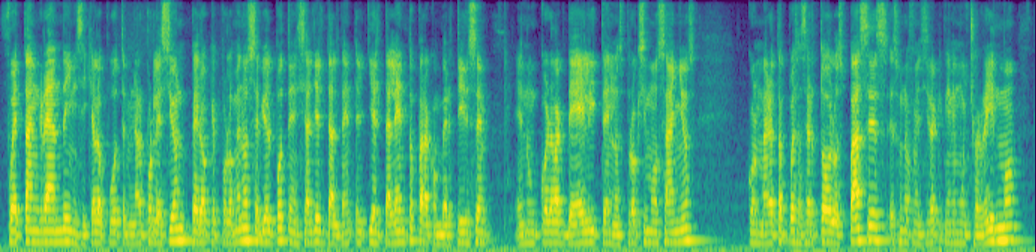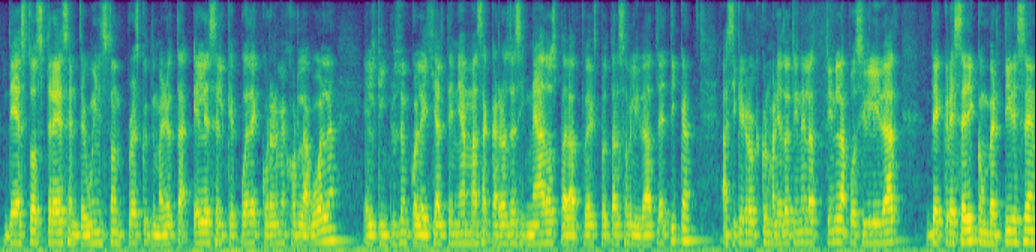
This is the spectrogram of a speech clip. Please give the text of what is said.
fue tan grande y ni siquiera lo pudo terminar por lesión, pero que por lo menos se vio el potencial y el, talento para convertirse en un quarterback de élite en los próximos años. Con Mariota puedes hacer todos los pases, es una ofensiva que tiene mucho ritmo. De estos tres, entre Winston, Prescott y Mariota, él es el que puede correr mejor la bola, el que incluso en colegial tenía más acarreos designados para poder explotar su habilidad atlética. Así que creo que con Mariota tiene la, tiene la posibilidad de crecer y convertirse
